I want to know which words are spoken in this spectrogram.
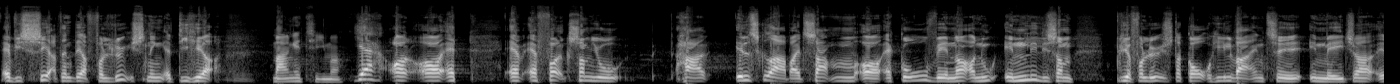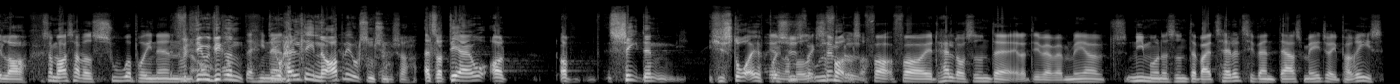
at vi ser den der forløsning af de her... Mange timer. Ja, og, og at, at, at folk, som jo har elsket at arbejde sammen og er gode venner, og nu endelig ligesom bliver forløst og går hele vejen til en major, eller... Som også har været sure på hinanden. For det er jo i virkeligheden, det er jo halvdelen af oplevelsen, synes jeg. Altså, det er jo at, at se den historie på jeg en synes eller for anden måde eksempel, sig. for, for et halvt år siden, da, eller det var mere ni måneder siden, der var Vitality vandt deres major i Paris,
